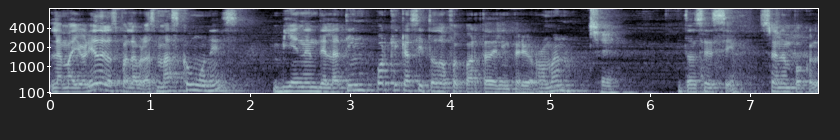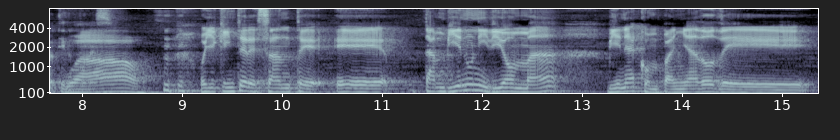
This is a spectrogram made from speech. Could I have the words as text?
la mayoría de las palabras más comunes vienen del latín porque casi todo fue parte del Imperio Romano. Sí. Entonces sí, suena un poco latino. Wow. Oye, qué interesante. Eh, también un idioma viene acompañado de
